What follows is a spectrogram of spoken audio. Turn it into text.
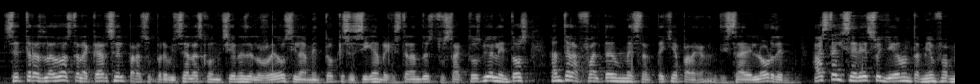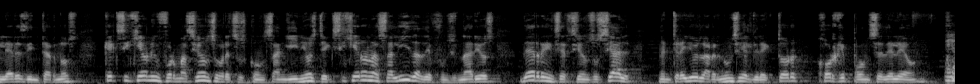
se trasladó hasta la cárcel para supervisar las condiciones de los reos y lamentó que se sigan registrando estos actos violentos ante la falta de una estrategia para garantizar el orden. Hasta el cerezo llegaron también familiares de internos que exigieron información sobre sus consanguíneos y exigieron la salida de funcionarios de reinserción social, entre ellos la renuncia del director Jorge Ponce de León. Y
